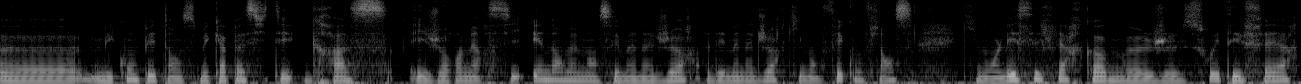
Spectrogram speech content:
euh, mes compétences, mes capacités grâce, et je remercie énormément ces managers, à des managers qui m'ont fait confiance, qui m'ont laissé faire comme euh, je souhaitais faire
